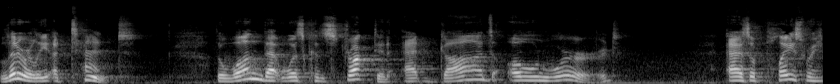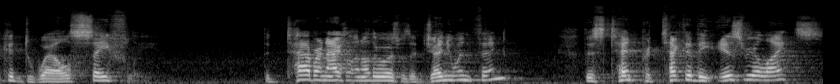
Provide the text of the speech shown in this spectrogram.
literally a tent, the one that was constructed at God's own word as a place where he could dwell safely. The tabernacle, in other words, was a genuine thing. This tent protected the Israelites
